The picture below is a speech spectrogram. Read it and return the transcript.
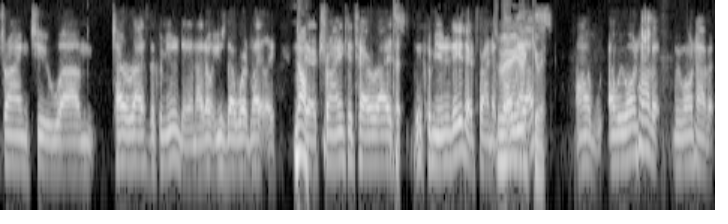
trying to um, terrorize the community. And I don't use that word lightly. No. They're trying to terrorize the community. They're trying to It's very bully accurate. us, uh, and we won't have it. We won't have it.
